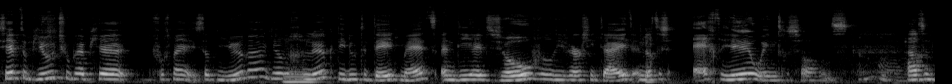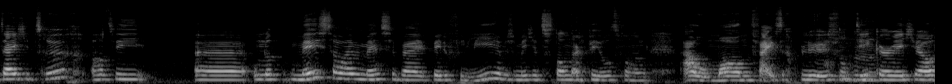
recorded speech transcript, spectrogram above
Ze hebt op YouTube heb je, volgens mij is dat Jurre, Jurre Mhm. Geluk, die doet de date met. En die heeft zoveel diversiteit. En Ja. dat is echt heel interessant. Hij had een tijdje terug, had hij, eh, omdat meestal hebben mensen bij pedofilie, hebben ze een beetje het standaardbeeld van een oude man, 50 plus, wat Mhm. dikker, weet je wel.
